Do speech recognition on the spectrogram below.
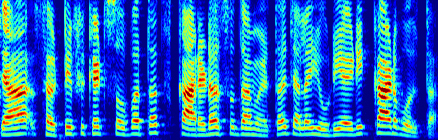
त्या सर्टिफिकेटसोबतच कार्डसुद्धा मिळतं ज्याला U D I D card बोलतात.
